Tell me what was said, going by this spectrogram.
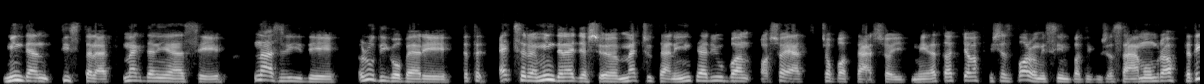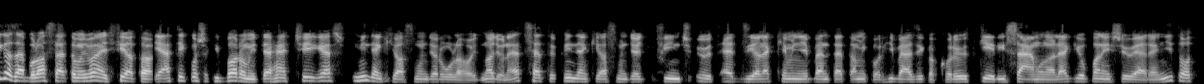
minden tisztelet, McDanielsé, Nazridé, Rudy Goberé, tehát egyszerűen minden egyes meccs utáni interjúban a saját csapattársait méltatja, és ez baromi szimpatikus a számomra. Tehát igazából azt látom, hogy van egy fiatal játékos, aki baromi tehetséges, mindenki azt mondja róla, hogy nagyon edzhető, mindenki azt mondja, hogy Finch őt edzi a legkeményebben, tehát amikor hibázik, akkor őt kéri számon a legjobban, és ő erre nyitott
